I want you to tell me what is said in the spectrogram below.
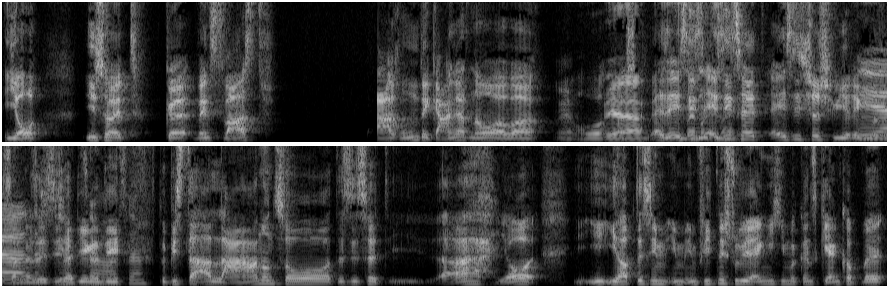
Ja, ist halt, wenn du weißt, eine Runde gegangen noch, aber ja, ja. Also, also es, ist, es ist halt, es ist schon schwierig, ja, muss ich sagen. Also es ist halt irgendwie, du bist da allein und so, das ist halt, ah, ja, ich, ich habe das im, im, im Fitnessstudio eigentlich immer ganz gern gehabt, weil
